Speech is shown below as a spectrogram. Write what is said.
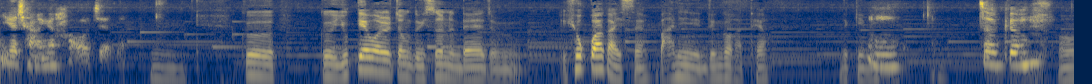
越长越好，我觉得。 그, 그 6개월 정도 있었는데 좀 효과가 있어요. 많이 는 것 같아요. 느낌이. 음, 조금. 어,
